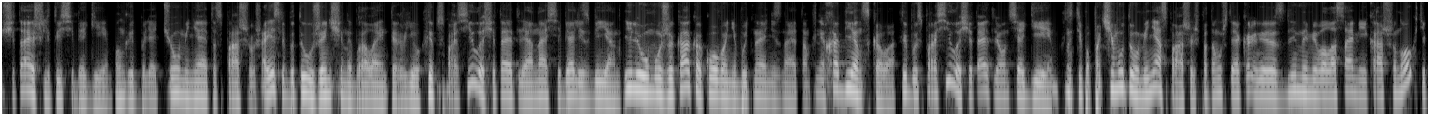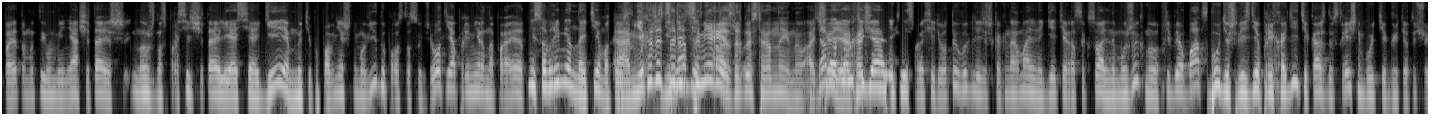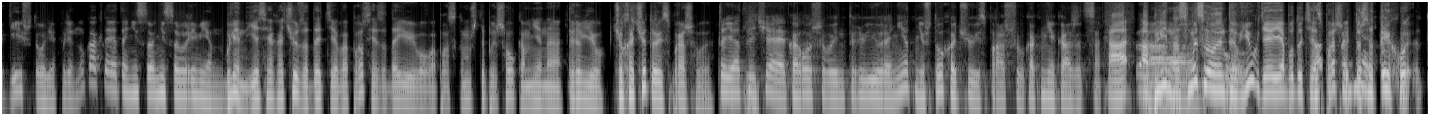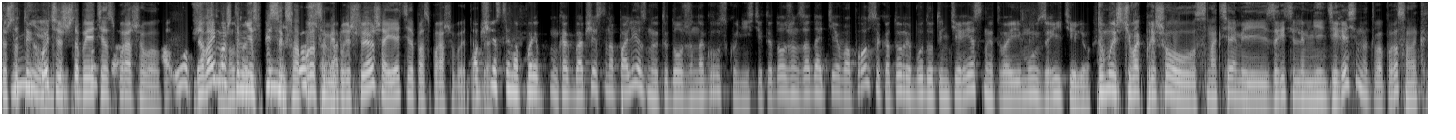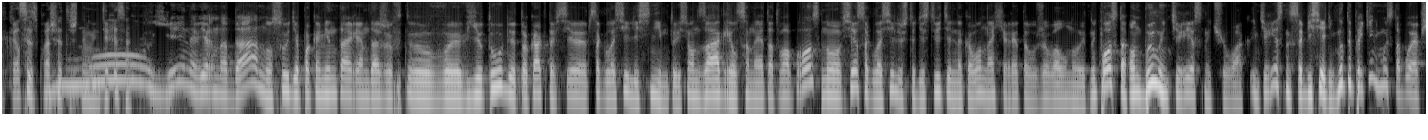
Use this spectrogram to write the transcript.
считаешь ли ты себя геем? Он говорит, блядь, что у меня это спрашиваешь? А если бы ты у женщины брала интервью, ты бы спросила, считает ли она себя лесбиянкой? Или у мужика какого-нибудь, ну, я не знаю, там, Хабенского, ты бы спросила, считает ли он себя геем? Ну, типа, почему ты у меня спрашиваешь? Потому что я э, с длинными волосами и крашу ногти, поэтому ты у меня считаешь, нужно спросить, считаю ли я себя геем, ну, типа, по внешнему виду просто суть. Вот я примерно про это. Несовременная тема. А, мне кажется, лицемерие, с другой стороны. Ну, а Да, что я хочу... тебя, Алексей, спросить. Вот ты выглядишь как нормальный гетеросексуальный мужик, ну, тебе бац, будешь везде приходить, и каждый встречный будет тебе говорить, а ты что, гей, что ли? Блин, ну как-то это не, со, не современно. Блин, если я хочу задать тебе вопрос, я задаю его вопрос, потому что ты пришел ко мне на интервью. Что хочу, то и спрашиваю. Это и отличает хорошего интервьюера нет, не что хочу и спрашиваю, как мне кажется. А, а блин, а А, смысл ну, интервью, где я буду тебя надо спрашивать то, что ты, то, что Да ты не, хочешь, не чтобы я тебя спрашивал? А общество, Давай, может, ну, ты мне ты список не с то, что вопросами об- пришлешь, а я тебя поспрашиваю тогда. Общественно, по- как бы общественно полезную ты должен нагрузку нести. Ты должен задать те вопросы, которые будут интересны твоему зрителю. Думаешь, чувак пришел с ногтями и зрителям не интересен этот вопрос? Она как раз и спрашивает, что ему интересно. Ну, ей, наверное, да, но судя по комментариям даже в, в, в Ютубе, то как-то все согласились с ним. То есть он заагрился на этот вопрос, но все согласились, что действительно кого нахер это уже волнует. Ну просто он был интересный чувак, интересный собеседник. Ну ты прикинь, мы с тобой общаемся,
